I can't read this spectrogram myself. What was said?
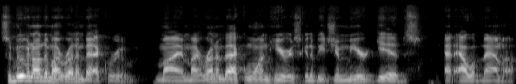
So moving on to my running back room, my my running back one here is going to be Jahmyr Gibbs at Alabama.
